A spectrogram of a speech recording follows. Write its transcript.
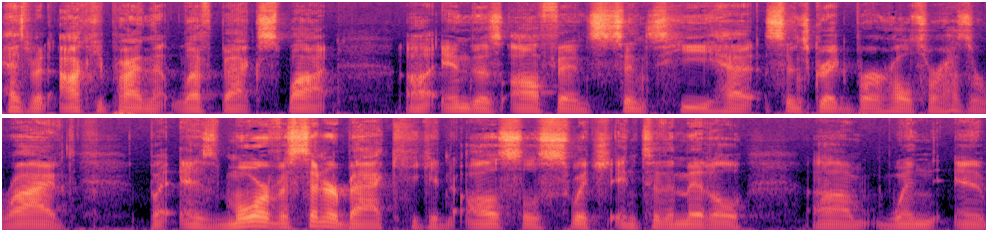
has been occupying that left back spot uh, in this offense since he had since Greg Berhalter has arrived. But as more of a center back, he can also switch into the middle um, when uh,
